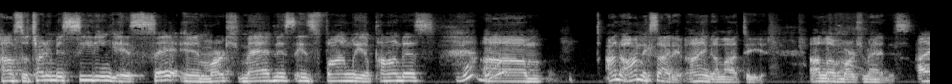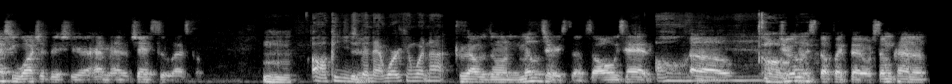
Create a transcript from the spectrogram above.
Um, so tournament seating is set and March Madness is finally upon us. Um, I know I'm excited. I ain't gonna lie to you. I love March Madness. I'll actually watch it this year. I haven't had a chance to the last couple Oh, because you just Yeah. been at work and whatnot. because I was doing military stuff, so I always had Oh, uh, Oh, drill okay. stuff like that, or some kind of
